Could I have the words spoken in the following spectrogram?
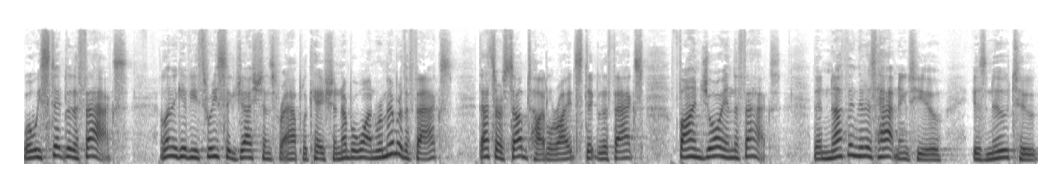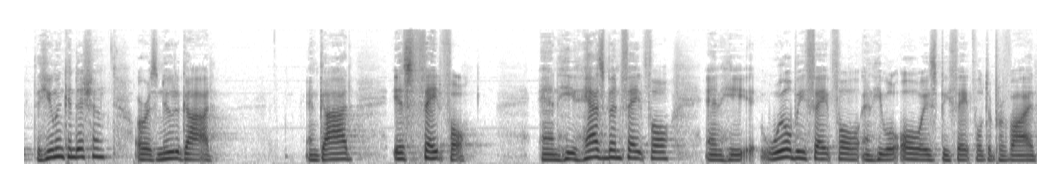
Well, we stick to the facts. And let me give you three suggestions for application. Number one, remember the facts. That's our subtitle, right? Stick to the facts. Find joy in the facts. That nothing that is happening to you is new to the human condition or is new to God. And God is faithful. And He has been faithful, and He will be faithful, and He will always be faithful to provide.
